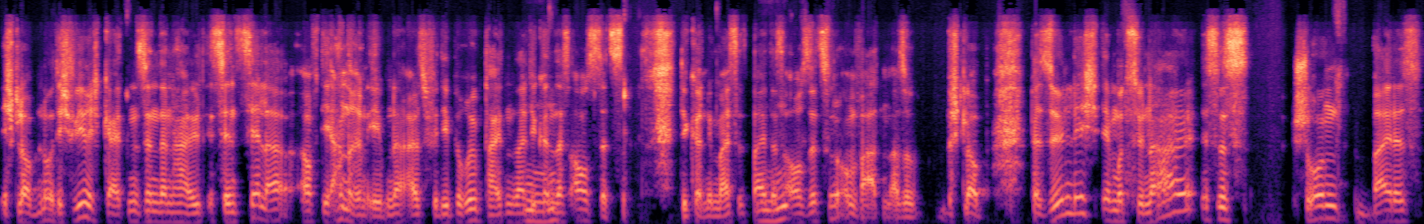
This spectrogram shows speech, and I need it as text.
Ich glaube nur, die Schwierigkeiten sind dann halt essentieller auf die anderen Ebene als für die Berühmtheiten, weil mhm. die können das aussitzen. Die können die meiste Zeit mhm. das aussitzen und warten. Also ich glaube, persönlich, emotional ist es schon beides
